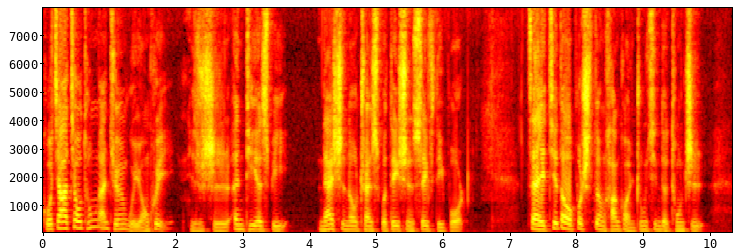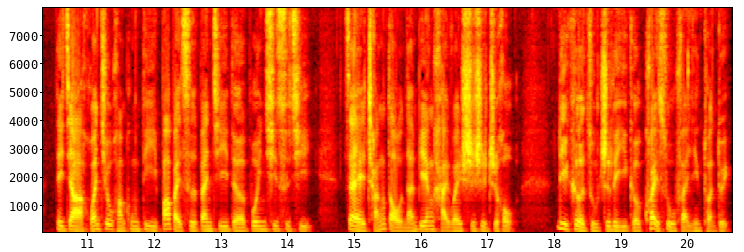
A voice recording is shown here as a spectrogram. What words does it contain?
国家交通安全委员会，也就是 NTSB（National Transportation Safety Board），在接到波士顿航管中心的通知。那架环球航空第八百次班机的波音747，在长岛南边海外失事之后，立刻组织了一个快速反应团队，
